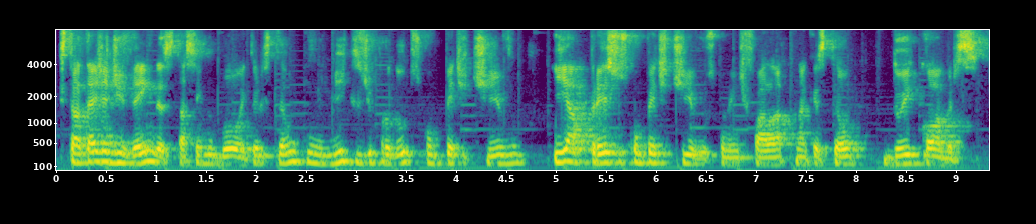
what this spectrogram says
Estratégia de vendas está sendo boa, então eles estão com um mix de produtos competitivo e a preços competitivos, quando a gente fala na questão do e-commerce.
